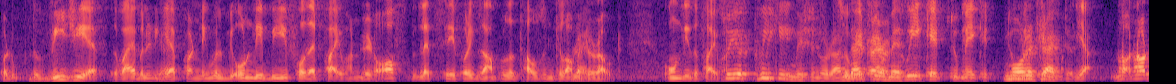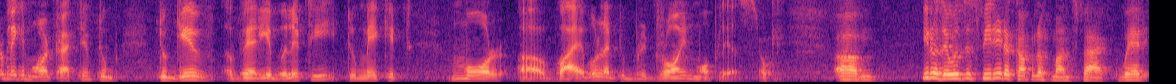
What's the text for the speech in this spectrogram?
but the VGF, the viability yeah. gap funding, will be only be for that 500 off, let's say, for example, a thousand kilometer right. route. Only the 500. So you're tweaking Mission Udan. So That's we're trying to tweak it to make it to more make attractive. It, yeah, not not to make it more attractive, to to give variability, to make it more uh, viable, and to draw in more players. Okay. Um, you know, there was this period a couple of months back where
